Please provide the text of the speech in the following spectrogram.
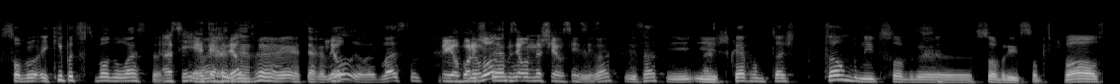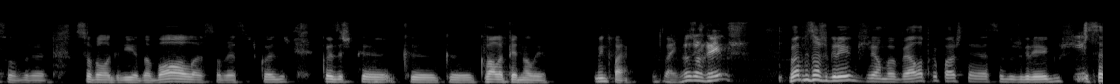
sobre a equipa de futebol do Leicester. Ah, sim, é a é? terra dele? É, a terra dele, ele é de Leicester. Ele mora em Londres, mas é onde nasceu, sim, exato, sim. Exato, e, e escreve um texto tão bonito sobre, sobre isso, sobre futebol, sobre, sobre a alegria da bola, sobre essas coisas, coisas que, que, que, que vale a pena ler. Muito bem. Muito bem. Vamos aos gregos? Vamos aos gregos, é uma bela proposta essa dos gregos. Isto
